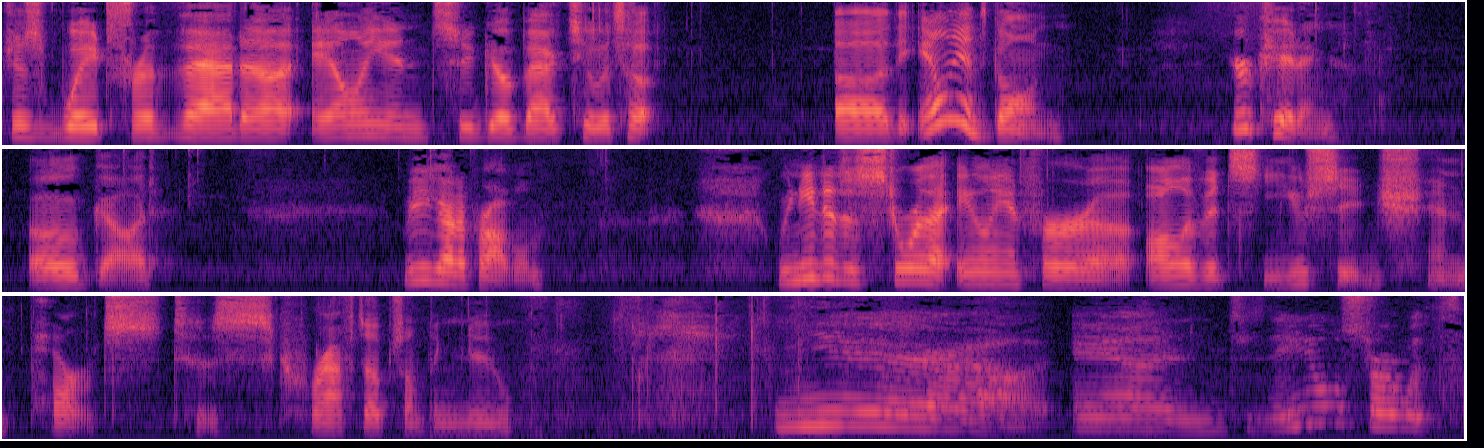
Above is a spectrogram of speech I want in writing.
Just wait for that, uh, alien to go back to its... Uh, the alien's gone. You're kidding. Oh, God. We got a problem. We needed to store that alien for uh, all of its usage and parts to craft up something new. Yeah, and they all start with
